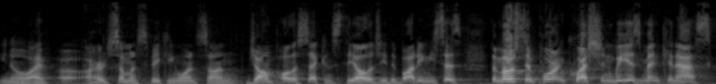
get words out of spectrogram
You know, I, uh, heard someone speaking once on John Paul II's theology of the body, and he says the most important question we as men can ask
